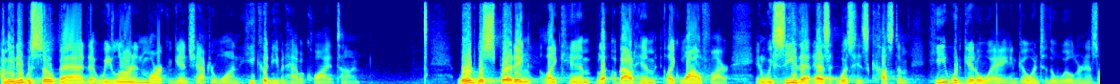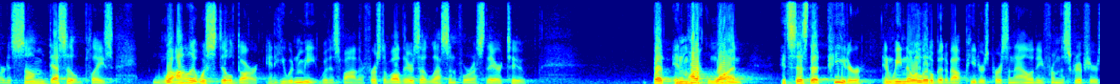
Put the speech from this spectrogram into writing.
I mean, it was so bad that we learn in Mark again, chapter 1, he couldn't even have a quiet time. Word was spreading like him, about him like wildfire. And we see that as was his custom, he would get away and go into the wilderness or to some desolate place while it was still dark, and he would meet with his father. First of all, there's a lesson for us there, too. But in Mark 1, it says that Peter, and we know a little bit about Peter's personality from the scriptures,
